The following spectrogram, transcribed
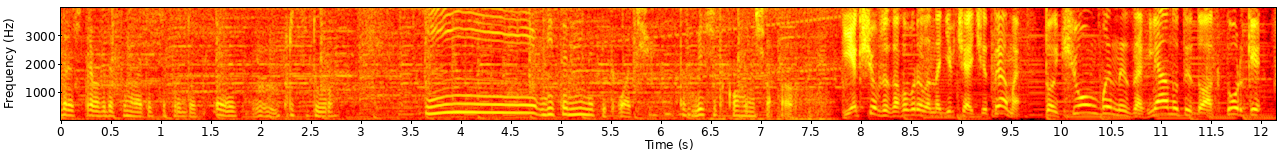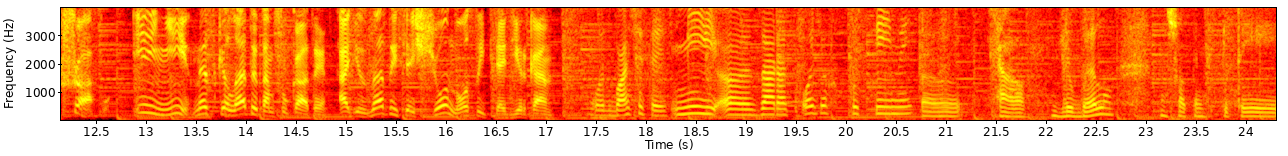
до речі, треба буде поновити цю е, процедуру. І вітаміни під очі. Тобто більше такого не треба. Якщо вже заговорили на дівчачі теми, то чом би не заглянути до акторки в шафу? І ні, не скелети там шукати, а дізнатися, що носить ця зірка. От бачите, мій е, зараз одяг постійний. Е, я любила на шопінг піти,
